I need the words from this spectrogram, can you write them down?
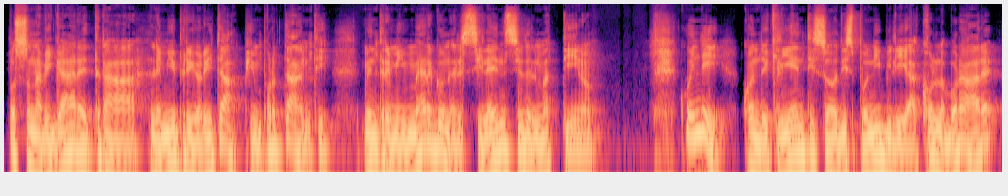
posso navigare tra le mie priorità più importanti mentre mi immergo nel silenzio del mattino. Quindi, quando i clienti sono disponibili a collaborare,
